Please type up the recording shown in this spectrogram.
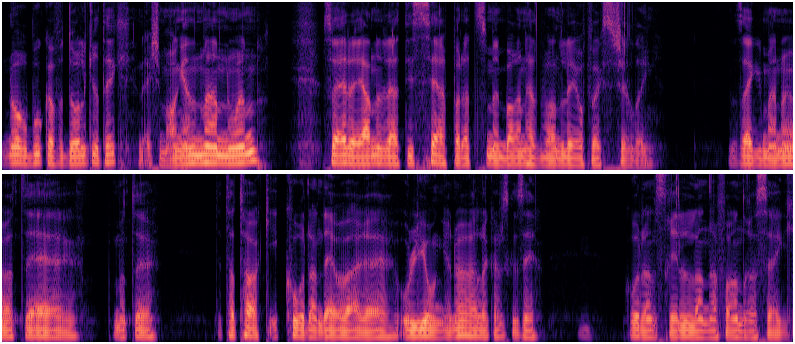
Når boka får dårlig kritikk, det er ikke mange, men noen, så er det gjerne det at de ser på dette som en bare en helt vanlig oppvekstskildring. Så jeg mener jo at det er på en måte Det tar tak i hvordan det er å være oljeunge, da, eller hva du skal si. Mm. Hvordan Strilleland har forandra seg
